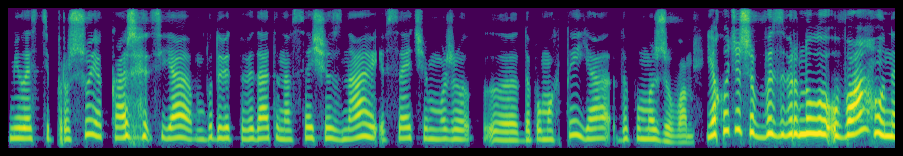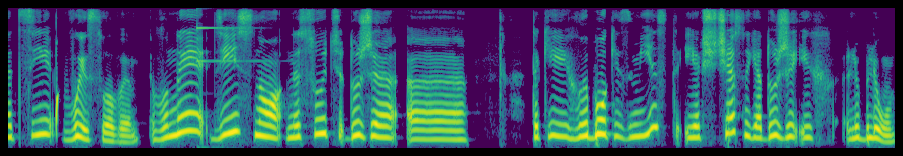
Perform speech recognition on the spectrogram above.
милості прошу, як кажуть, я буду відповідати на все, що знаю, і все, чим можу е, допомогти, я допоможу вам. Я хочу, щоб ви звернули увагу на ці вислови. Вони дійсно несуть дуже е, такий глибокий зміст, і якщо чесно, я дуже їх люблю.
